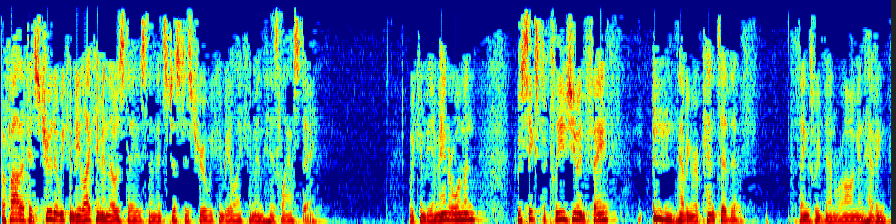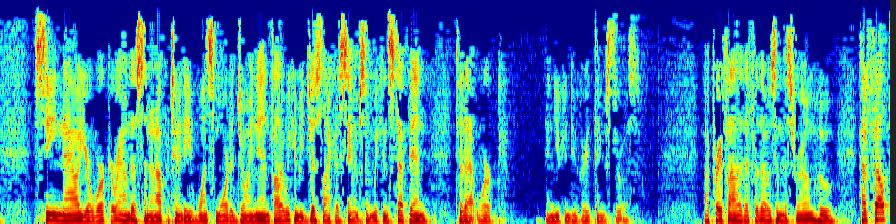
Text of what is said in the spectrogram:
But Father, if it's true that we can be like him in those days, then it's just as true we can be like him in his last day. We can be a man or woman who seeks to please you in faith, having repented of the things we've done wrong and having seen now your work around us and an opportunity once more to join in. Father, we can be just like a Samson. We can step in to that work and you can do great things through us. I pray, Father, that for those in this room who have felt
